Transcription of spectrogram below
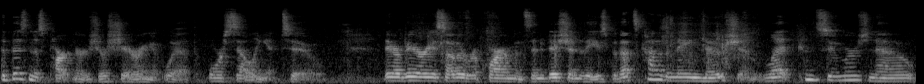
the business partners you're sharing it with or selling it to. There are various other requirements in addition to these, but that's kind of the main notion. Let consumers know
